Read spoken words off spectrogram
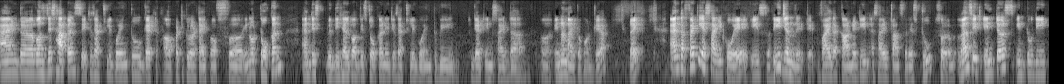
and uh, once this happens it is actually going to get a particular type of uh, you know token. And this with the help of this token it is actually going to be get inside the uh, inner mitochondria right? And the fatty acyl CoA is regenerated by the carnitine acyl transferase 2 so once it enters into the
